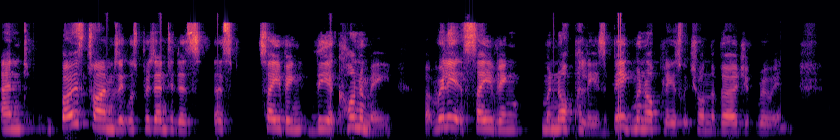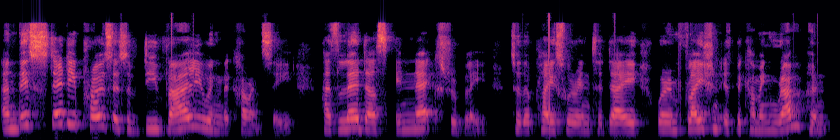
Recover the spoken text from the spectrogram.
And both times it was presented as, as saving the economy, but really it's saving monopolies, big monopolies, which are on the verge of ruin. And this steady process of devaluing the currency has led us inexorably to the place we're in today, where inflation is becoming rampant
